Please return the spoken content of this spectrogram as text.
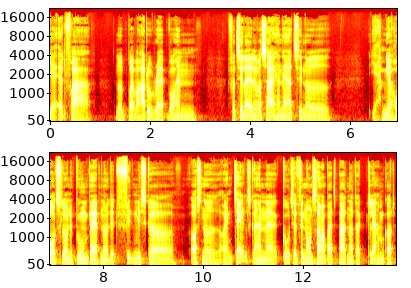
ja, alt fra noget bravado-rap, hvor han fortæller alle, hvor sej han er, til noget ja, mere hårdt slående boom bap, noget lidt filmisk og også noget orientalsk, og han er god til at finde nogle samarbejdspartnere, der klæder ham godt.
